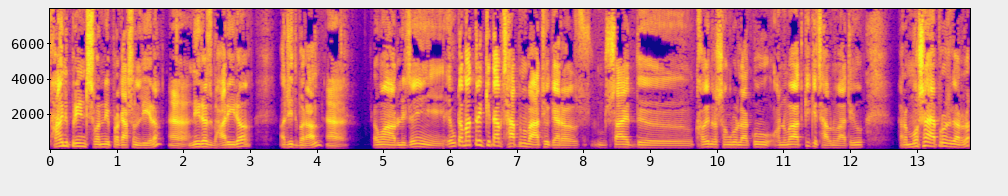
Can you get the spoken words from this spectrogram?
फाइन प्रिन्ट्स भन्ने प्रकाशन लिएर निरज भारी र अजित बराल। र उहाँहरूले चाहिँ एउटा मात्रै किताब छाप्नु भएको थियो क्यार सायद खगेन्द्र सङ्ग्रोलाको अनुवाद के के छाप्नु भएको थियो। र मसँग एप्रोच गरेर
